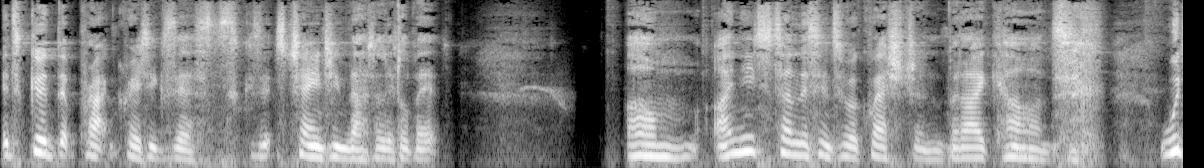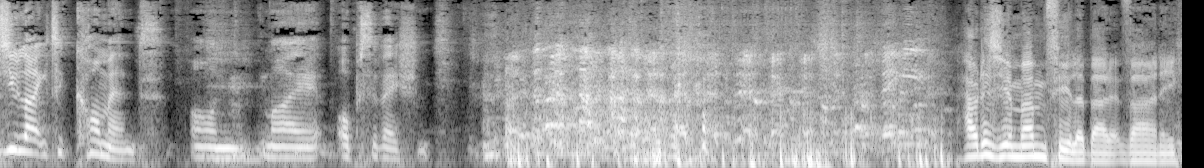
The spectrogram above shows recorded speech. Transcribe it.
It's good that Prac Crit exists because it's changing that a little bit. Um, I need to turn this into a question, but I can't. Would you like to comment on my observation? How does your mum feel about it, Vahni?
